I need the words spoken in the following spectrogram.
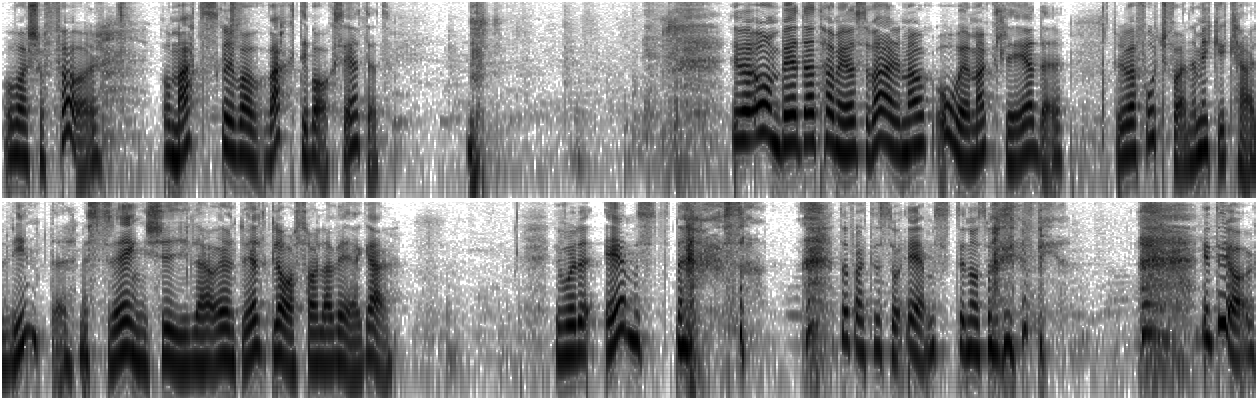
och vara chaufför. Och Mats skulle vara vakt i baksätet. Vi var ombedda att ha med oss varma och oömma kläder. För det var fortfarande mycket kall vinter med sträng kyla och eventuellt glashala vägar. Vi var hemskt nervösa. Det var faktiskt så hemskt. Det är någon som har skrivit fel. Inte jag.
